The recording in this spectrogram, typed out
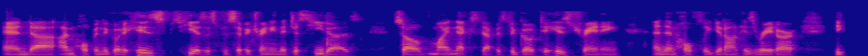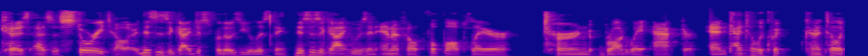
And uh, I'm hoping to go to his, he has a specific training that just he does. So my next step is to go to his training and then hopefully get on his radar. Because as a storyteller, this is a guy, just for those of you listening, this is a guy who was an NFL football player turned Broadway actor. And can I tell a quick, can I tell a?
